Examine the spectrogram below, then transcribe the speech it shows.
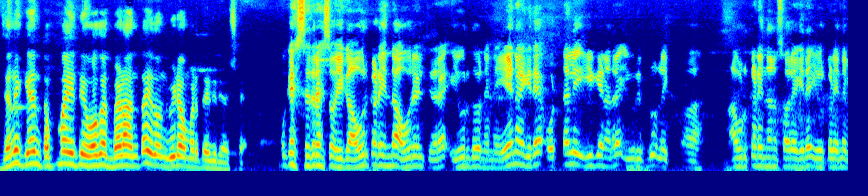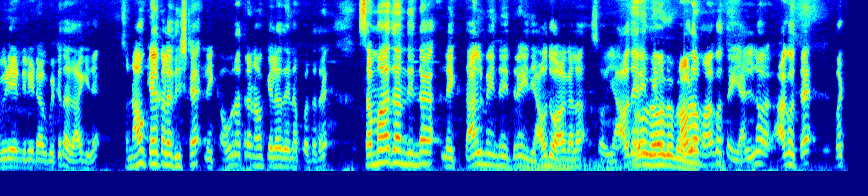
ಜನಕ್ಕೆ ಏನ್ ತಪ್ಪು ಮಾಹಿತಿ ಹೋಗೋದ್ ಬೇಡ ಅಂತ ಇದೊಂದು ವಿಡಿಯೋ ಮಾಡ್ತಾ ಇದೀರಿ ಅಷ್ಟೇ. ಓಕೆ ಸಿದ್ರೆ ಸೊ ಈಗ ಅವ್ರ ಕಡೆಯಿಂದ ಅವ್ರು ಹೇಳ್ತಿದ್ದಾರೆ ಇವ್ರದ್ದು ನಿನ್ನೆ ಏನಾಗಿದೆ ಒಟ್ಟಿನಲ್ಲಿ ಈಗೇನಂದ್ರೆ ಇವ್ರಿಬ್ರು ಲೈಕ್ ಅವ್ರ ಕಡೆಯಿಂದ ಸಾರಿ ಆಗಿದೆ ಇವ್ರ ಕಡೆಯಿಂದ ವಿಡಿಯೋ ಡಿಲೀಟ್ ಆಗ್ಬಿಟ್ಟು ಅದಾಗಿದೆ. ಸೊ ನಾವು ಕೇಳ್ಕೊಳ್ಳೋದಿಷ್ಟೇ ಲೈಕ್ ಅವ್ರ ಹತ್ರ ನಾವು ಕೇಳೋದೇನಪ್ಪ ಅಂತಂದ್ರೆ ಸಮಾಧಾನದಿಂದ ಲೈಕ್ ತಾಳ್ಮೆಯಿಂದ ಇದ್ರೆ ಇದು ಯಾವುದು ಆಗಲ್ಲ. ಸೊ ಯಾವ್ದೇ ರೀತಿ ಪ್ರಾಬ್ಲಮ್ ಆಗುತ್ತೆ ಎಲ್ಲೋ ಆಗುತ್ತೆ ಬಟ್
